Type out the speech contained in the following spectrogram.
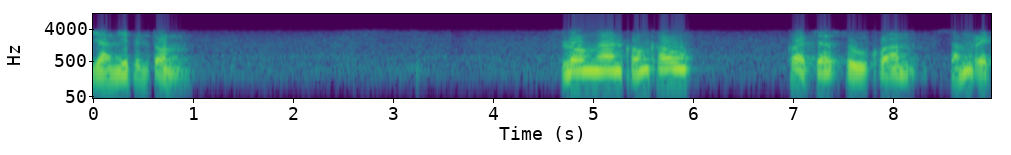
อย่างนี้เป็นต้น โรงงานของเขาก็จะสู่ความสำเร็จ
